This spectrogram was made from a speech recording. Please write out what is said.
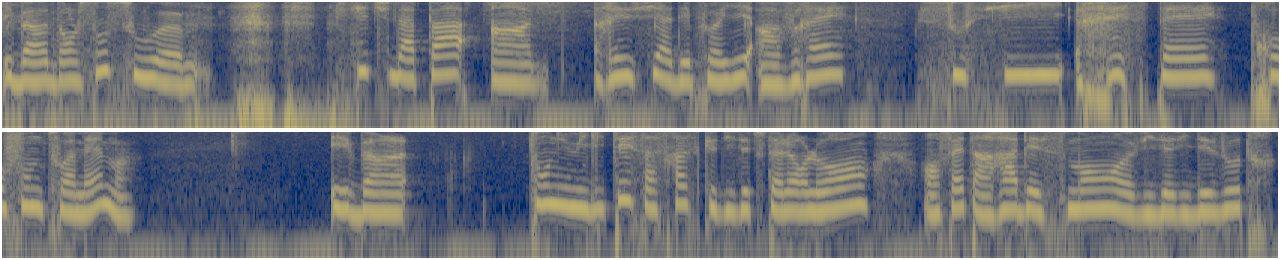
et eh ben dans le sens où euh, si tu n'as pas un, réussi à déployer un vrai souci, respect profond de toi-même, et eh ben ton humilité, ça sera ce que disait tout à l'heure Laurent, en fait un rabaissement euh, vis-à-vis des autres,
